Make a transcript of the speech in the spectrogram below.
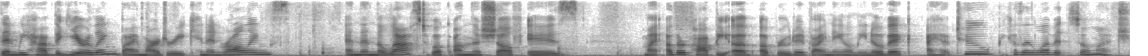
Then we have The Yearling by Marjorie Kinnan Rawlings. And then the last book on this shelf is my other copy of Uprooted by Naomi Novik. I have two because I love it so much.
